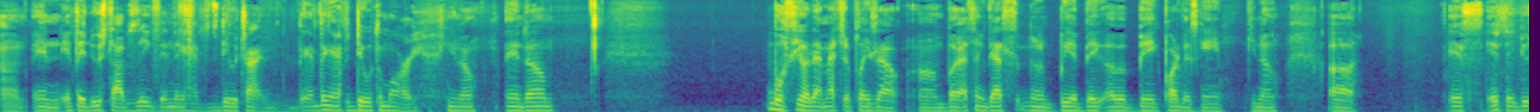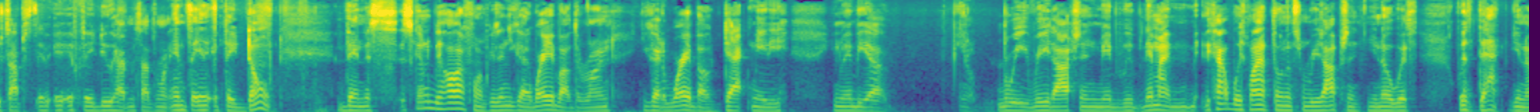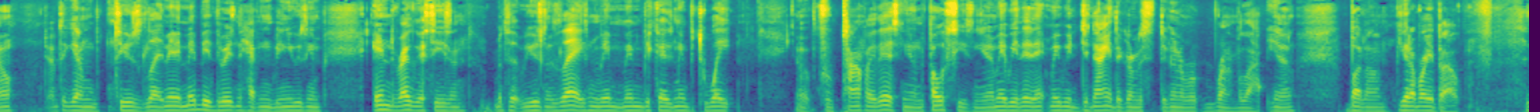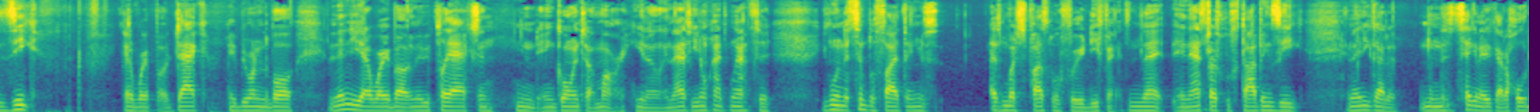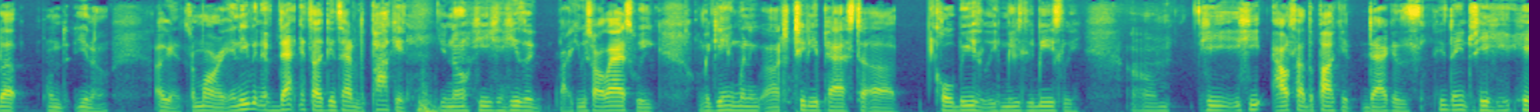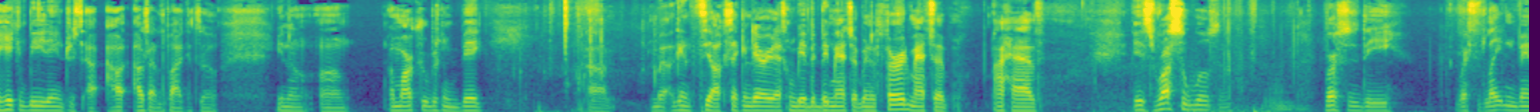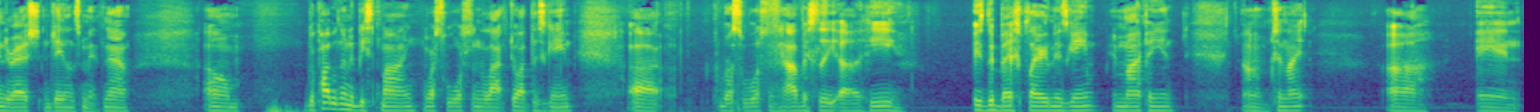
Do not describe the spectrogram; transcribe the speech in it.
Um, and if they do stop Zeke, then they have to deal with trying. They're gonna have to deal with Amari, you know. And um, we'll see how that matchup plays out. Um, but I think that's gonna be a big, a big part of this game, you know. Uh, if if they do stop, if, if they do happen to stop the run, and if they, if they don't, then it's it's gonna be hard for them because then you got to worry about the run. You got to worry about Dak maybe, you know, maybe a you know read read option. Maybe they might the Cowboys might have thrown in some read option, you know, with with Dak, you know, to get him to use his leg. Maybe maybe the reason they haven't been using him in the regular season, but using his legs, maybe maybe because maybe to wait you know, for times like this, you know, in the postseason, you know, maybe they maybe tonight they're gonna they're gonna run him a lot, you know, but um, you gotta worry about Zeke, you gotta worry about Dak, maybe running the ball, and then you gotta worry about maybe play action and going to Amari, you know, and that's you don't have to have to you want to simplify things as much as possible for your defense, and that and that starts with stopping Zeke, and then you gotta then the second you gotta hold up on you know against Amari. And even if Dak gets out, gets out of the pocket, you know, he he's a like we saw last week on the game winning uh, TD pass to uh, Cole Beasley, Measley Beasley. Um, he he outside the pocket. Dak is he's dangerous. He he, he can be dangerous out, outside the pocket. So, you know, um, Amari Cooper's gonna be big. Um, against Seahawks secondary, that's gonna be a big, big matchup. And the third matchup I have is Russell Wilson versus the versus Leighton Vander Esch and Jaylon Smith. Now, um, they're probably going to be spying Russell Wilson a lot throughout this game. Uh, Russell Wilson, obviously, uh, he is the best player in this game, in my opinion, um, tonight. Uh, and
